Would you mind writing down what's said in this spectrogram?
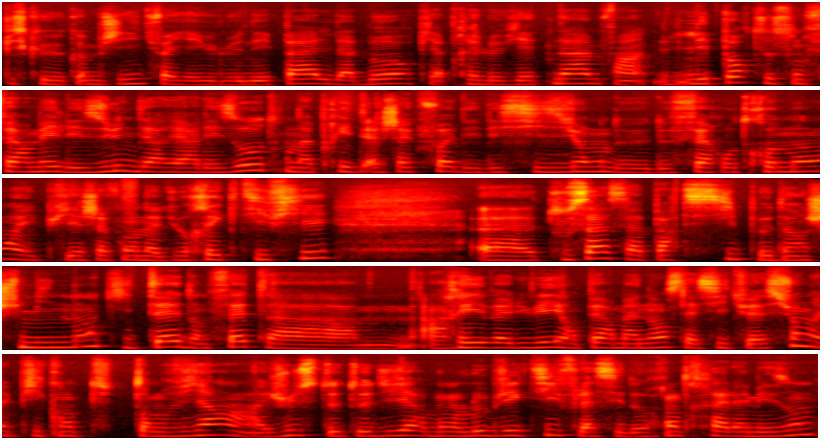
puisque comme j'ai dit, il y a eu le Népal d'abord, puis après le Vietnam, les portes se sont fermées les unes derrière les autres, on a pris à chaque fois des décisions de, de faire autrement, et puis à chaque fois on a dû rectifier. Euh, tout ça, ça participe d'un cheminement qui t'aide en fait à, à, réévaluer en permanence la situation. Et puis quand t'en viens à juste te dire, bon, l'objectif là, c'est de rentrer à la maison,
